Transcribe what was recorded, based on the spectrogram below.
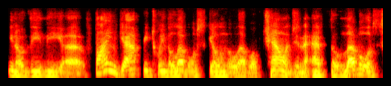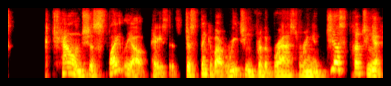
you know, the, the uh, fine gap between the level of skill and the level of challenge. And at the level of challenge just slightly outpaces, just think about reaching for the brass ring and just touching it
